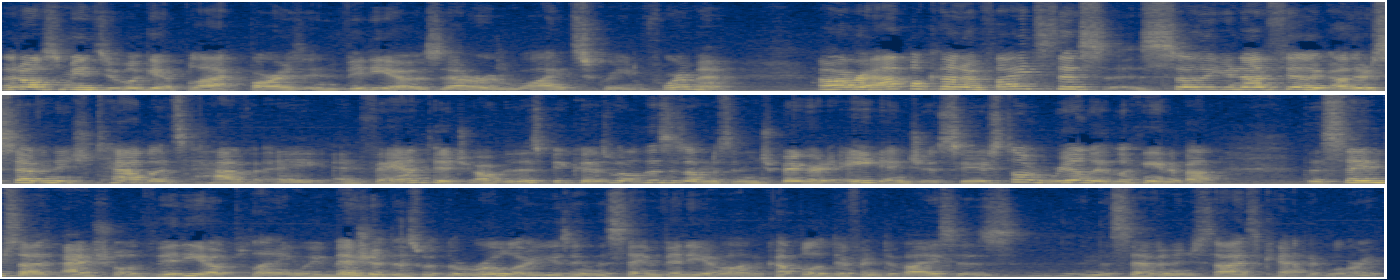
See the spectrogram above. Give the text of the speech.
it also means you will get black bars in videos that are in widescreen format. However, Apple kind of fights this so that you're not feeling like other 7-inch tablets have a advantage over this because, well, this is almost an inch bigger at 8 inches, so you're still really looking at about the same size actual video playing. We measured this with the ruler using the same video on a couple of different devices in the 7-inch size category.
